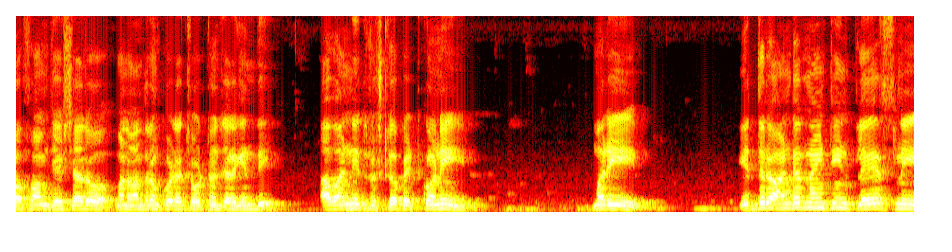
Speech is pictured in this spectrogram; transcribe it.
పర్ఫామ్ చేశారో మనం అందరం కూడా చూడటం జరిగింది. అవన్నీ దృష్టిలో పెట్టుకొని మరి ఇద్దరు అండర్ నైన్టీన్ ప్లేయర్స్ని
